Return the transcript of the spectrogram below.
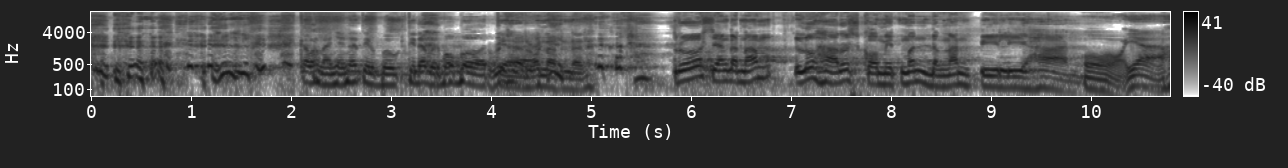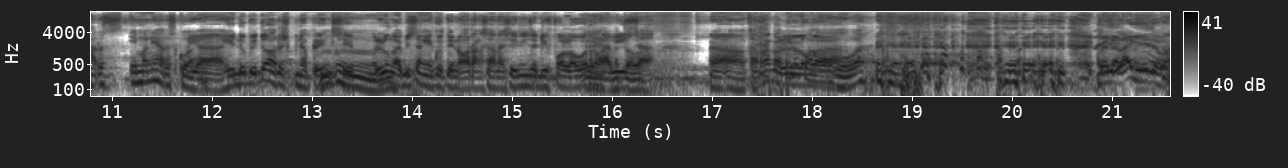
kalau nanyanya tidak berbobot. benar, ya. benar, benar. Terus yang keenam, lu harus komitmen dengan pilihan. Oh ya harus imannya harus kuat. Ya, hidup itu harus punya prinsip. Lu nggak bisa ngikutin orang sana sini jadi follower Iya, nggak betul. bisa. Nah, karena kalau lu nggak beda lagi itu mah.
